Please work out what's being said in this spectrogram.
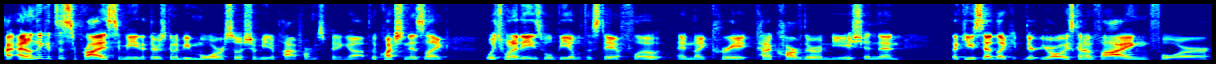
I, I don't think it's a surprise to me that there's going to be more social media platforms spinning up. The question is like, which one of these will be able to stay afloat and like create, kind of carve their own niche, and then, like you said, like you're always kind of vying for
